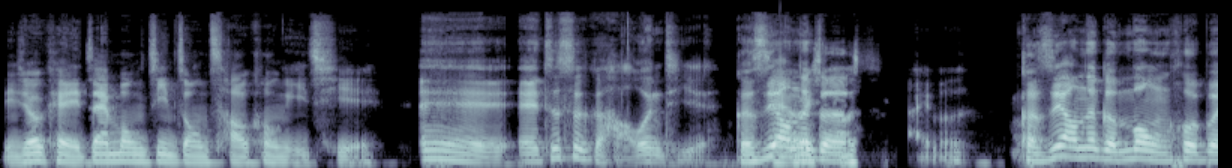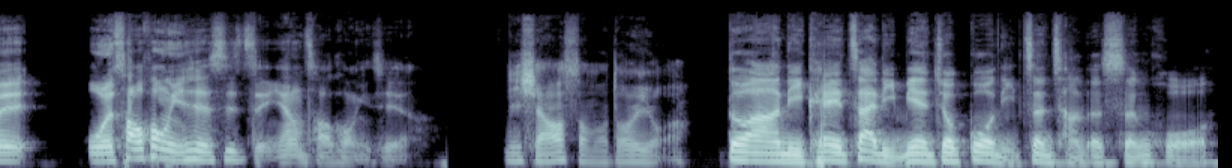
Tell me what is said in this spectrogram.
你就可以在梦境中操控一切。哎、欸、哎、欸，这是个好问题。可是要那个来吗？可是要那个梦会不会？我操控一切是怎样操控一切啊？你想要什么都有啊。对啊，你可以在里面就过你正常的生活，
